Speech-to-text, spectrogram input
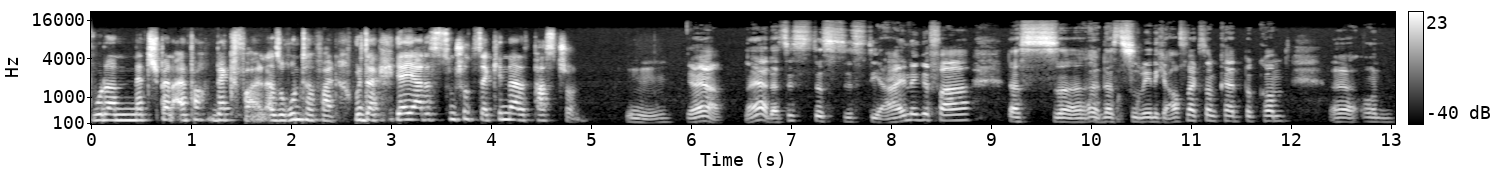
wo dann Netzsperren einfach wegfallen, also runterfallen. Wo die sagen, ja, ja, das ist zum Schutz der Kinder, das passt schon. Mhm. Ja, ja. Naja, das ist, das ist die eine Gefahr, dass äh, das zu wenig Aufmerksamkeit bekommt äh, und,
